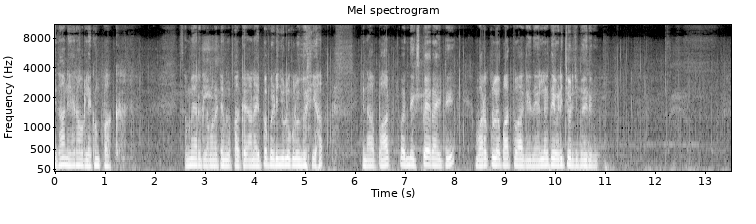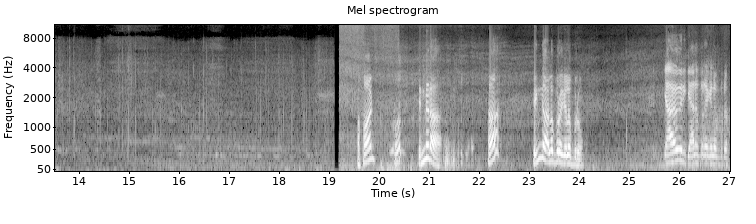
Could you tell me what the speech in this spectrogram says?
இதான் நேராக ஒரு லெகன் பார்க் செம்மையாக இருக்குல்ல மழை டைமில் பார்க்க. ஆனால் இப்போ பிடிஞ்சு உள்ளுக்குள்ள தெரியா நான் பார்க் வந்து எக்ஸ்பயர் ஆகிட்டு வரக்குள்ளே பார்த்து வாங்க. இது எல்லாத்தையும் வெடிச்சு வெடிச்சு போயிருக்கு. அஃபான் என்னடா? ஆ? எங்கே அலப்புற கிளப்புறோம்? யாரும் கிளப்புற கிளப்புறோம்.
